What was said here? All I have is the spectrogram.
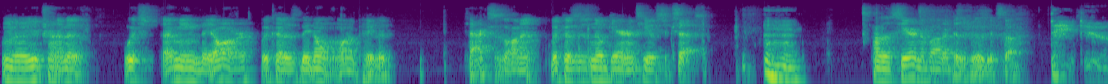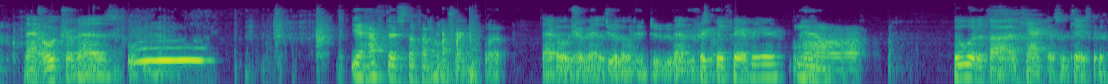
You know, you're trying to which I mean they are because they don't want to pay the taxes on it because there's no guarantee of success. Mm-hmm. Although Sierra Nevada does really good stuff. They do. That Otra Vez, Yeah, half their stuff I don't drink, but that they Otra Vez, do. They do. that prickly pear beer. Yeah. Who would have thought a cactus would taste good?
